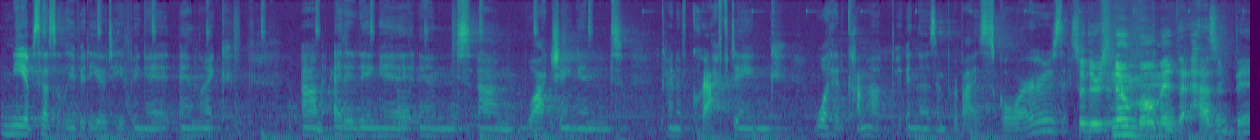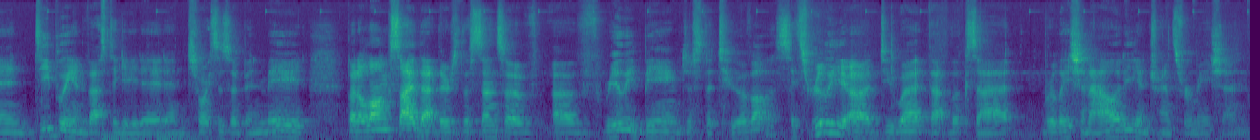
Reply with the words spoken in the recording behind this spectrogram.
me obsessively videotaping it and like um, editing it and um, watching and kind of crafting what had come up in those improvised scores. So there's no moment that hasn't been deeply investigated and choices have been made, but alongside that there's the sense of, of really being just the two of us. It's really a duet that looks at relationality and transformation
